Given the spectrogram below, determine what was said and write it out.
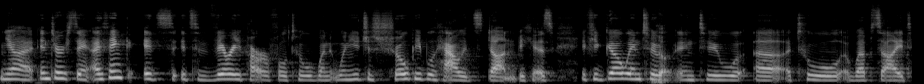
Yeah interesting. I think it's it's a very powerful tool when when you just show people how it's done because if you go into yeah. into a, a tool a website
